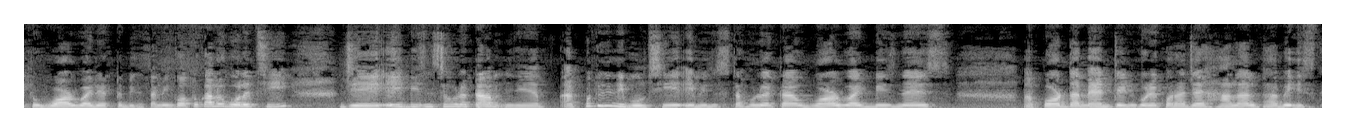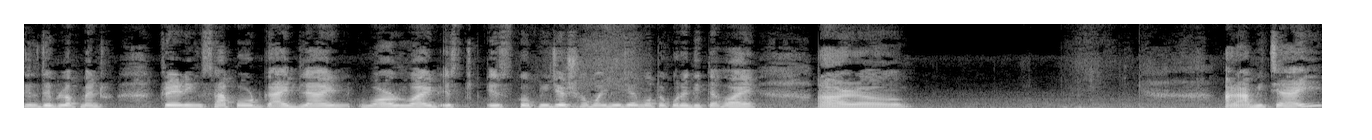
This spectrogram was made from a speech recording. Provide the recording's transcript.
একটা ওয়ার্ল্ড ওয়াইড একটা বিজনেস আমি গতকালও বলেছি যে এই বিজনেসটা হলো একটা প্রতিদিনই বলছি এই বিজনেসটা হলো একটা ওয়ার্ল্ড ওয়াইড বিজনেস পর্দা মেনটেন করে করা যায় হালাল ভাবে skill development training support guideline world wide scope নিজের সময় নিজের মতো করে দিতে হয়। আর আর আমি চাই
